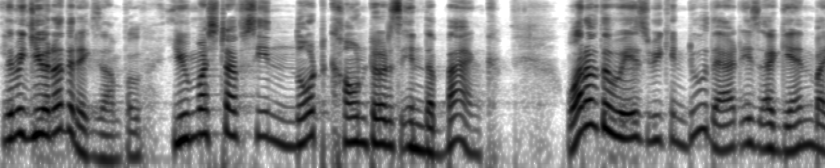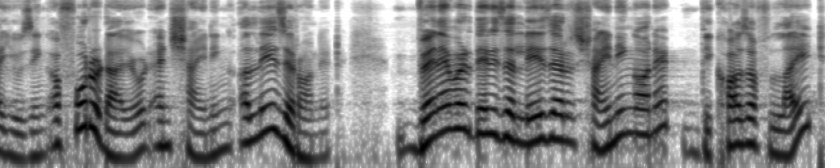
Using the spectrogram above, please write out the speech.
Let me give you another example. You must have seen note counters in the bank. One of the ways we can do that is again by using a photodiode and shining a laser on it. Whenever there is a laser shining on it, because of light,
